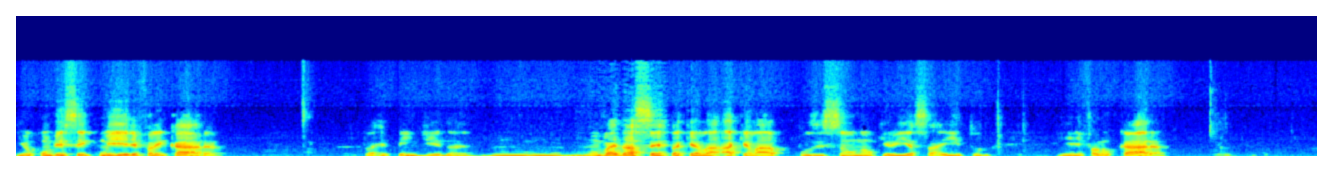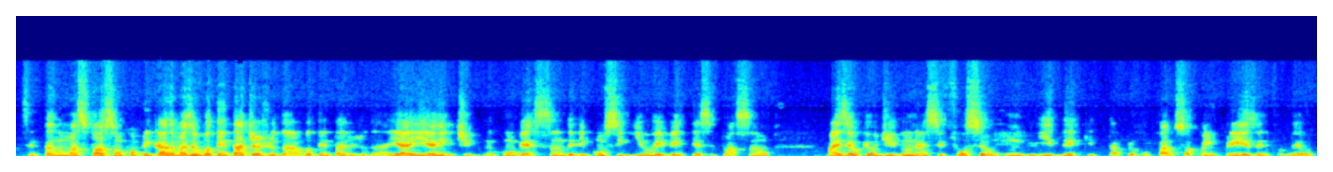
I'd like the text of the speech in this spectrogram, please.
E eu conversei com ele e falei, cara, tô arrependida, não, não vai dar certo aquela, aquela posição não que eu ia sair tudo. E ele falou, cara, você está numa situação complicada, mas eu vou tentar te ajudar, vou tentar te ajudar. E aí a gente conversando, ele conseguiu reverter a situação, mas é o que eu digo, né? Se fosse um líder que está preocupado só com a empresa, ele falou: Meu,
